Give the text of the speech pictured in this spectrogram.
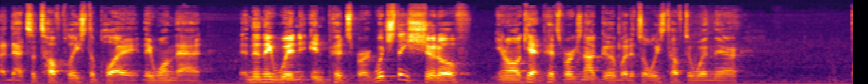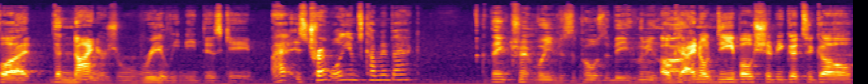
Uh, That's a tough place to play. They won that, and then they win in Pittsburgh, which they should have. You know, again, Pittsburgh's not good, but it's always tough to win there. But the Niners really need this game. I, is Trent Williams coming back? I think Trent Williams is supposed to be. Let me. Okay, uh, I know Deebo should be good to go.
